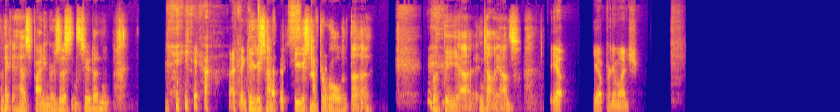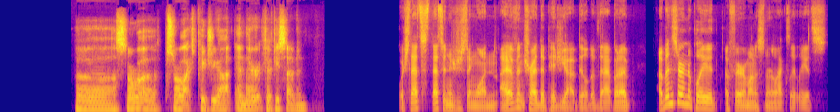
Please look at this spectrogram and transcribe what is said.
I think it has fighting resistance too, doesn't it? yeah, I think You just have you just have to roll with the with the uh. Yep. Yep. Pretty much. Uh, Snor uh, Snorlax Pidgeot in there at 57. Which that's that's an interesting one. I haven't tried the Pidgeot build of that, but I've I've been starting to play a, a fair amount of Snorlax lately. It's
